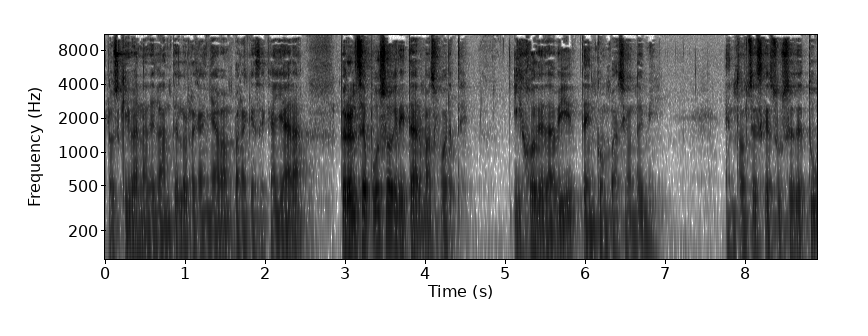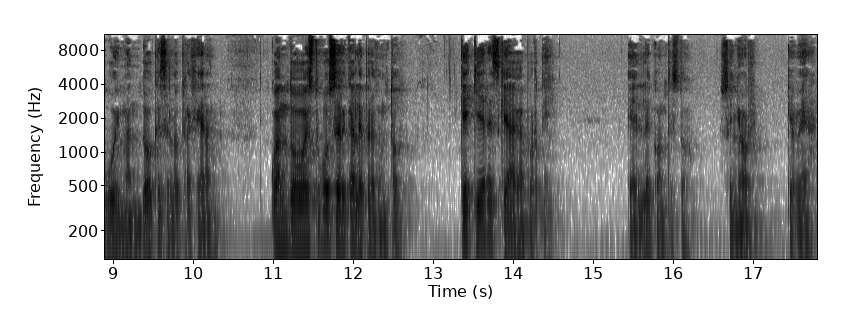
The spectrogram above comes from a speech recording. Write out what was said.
Los que iban adelante lo regañaban para que se callara, pero él se puso a gritar más fuerte, Hijo de David, ten compasión de mí. Entonces Jesús se detuvo y mandó que se lo trajeran. Cuando estuvo cerca le preguntó, ¿qué quieres que haga por ti? Él le contestó, Señor, que vea.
